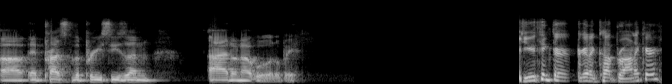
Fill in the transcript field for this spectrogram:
uh, impressed the preseason, I don't know who it'll be. Do you think they're going to cut Braunecker?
